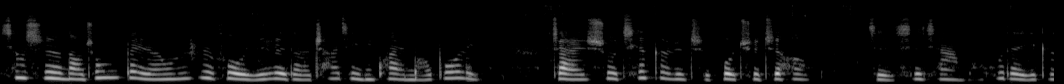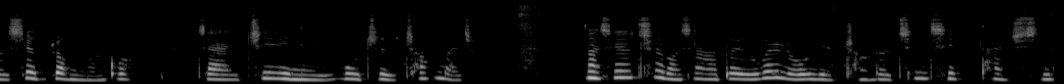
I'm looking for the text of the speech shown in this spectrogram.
像是脑中被人日复一日地插进一块毛玻璃，在数千个日子过去之后，只剩下模糊的一个现状轮廓，在记忆里物质苍白着。那些翅膀下被温柔掩藏的轻轻叹息，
